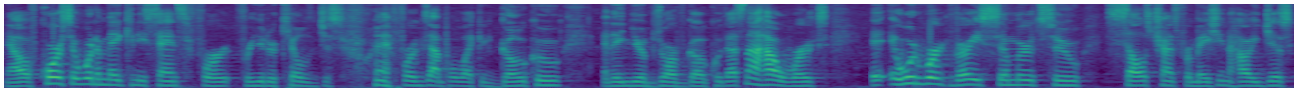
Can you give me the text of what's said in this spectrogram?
Now, of course, it wouldn't make any sense for, for you to kill just, for example, like a Goku, and then you absorb Goku. That's not how it works. It, it would work very similar to Cell's transformation, how he just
